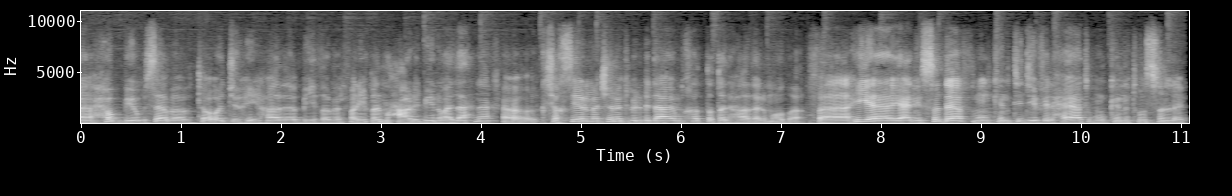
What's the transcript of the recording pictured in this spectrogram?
آه، حبي وبسبب توجهي هذا بضمن فريق المحاربين. ولا إحنا شخصيا ما كنت بالبداية مخطط لهذا الموضوع. فهي يعني صدف ممكن تجي في الحياة وممكن توصل لك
